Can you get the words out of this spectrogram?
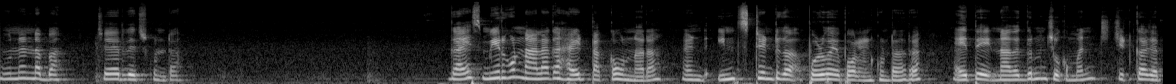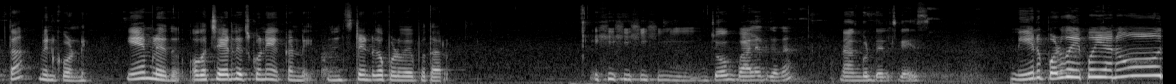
ఉండండి అబ్బా చైర్ తెచ్చుకుంటా. గైస్ మీరు కూడా నాలాగా హైట్ తక్కువ ఉన్నారా? అండ్ ఇన్స్టెంట్గా పొడవు అయిపోవాలనుకుంటున్నారా? అయితే నా దగ్గర నుంచి ఒక మంచి చిట్కా చెప్తా వినుకోండి. ఏం లేదు ఒక చైర్ తెచ్చుకొని ఎక్కండి. ఇన్స్టెంట్గా పొడవైపోతారు జోక్ బాగాలేదు కదా? నాకు కూడా తెలుసు గైస్ నేను పొడవు అయిపోయాను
